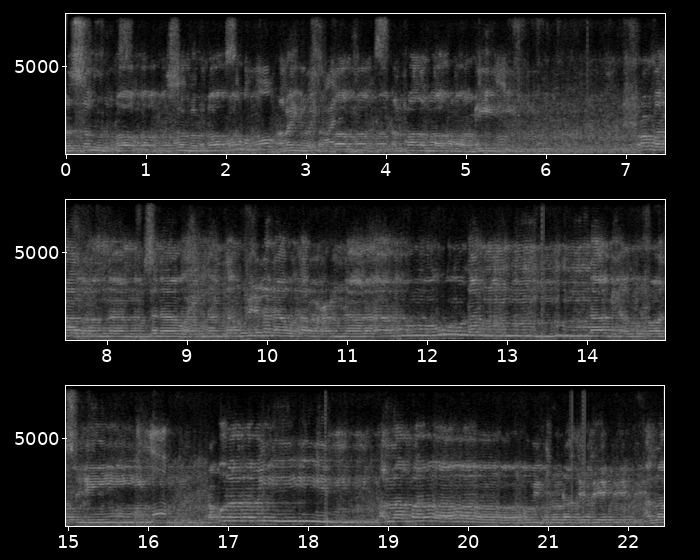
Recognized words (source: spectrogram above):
رسول الله صلى الله عليه وسلم الفاظ اللهم آمين ربنا ظلمنا أنفسنا وإن لم تغفر لنا وترحمنا لنكونن من الخاسرين رب العالمين আল্লাহ পাক পবিত্র রাতেতে আল্লাহ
